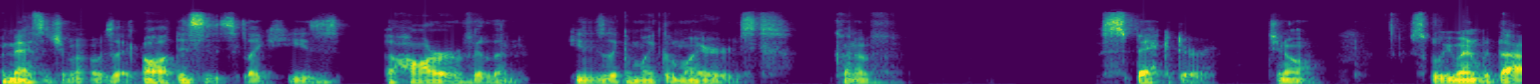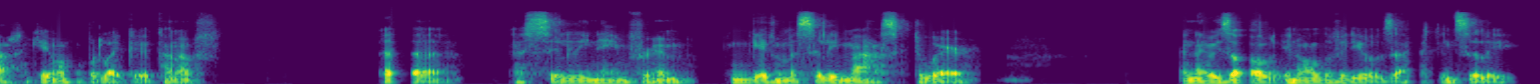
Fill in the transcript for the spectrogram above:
i messaged him i was like oh this is like he's a horror villain he's like a michael myers kind of specter you know so we went with that and came up with like a kind of a, a silly name for him and gave him a silly mask to wear. And now he's all in all the videos acting silly.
